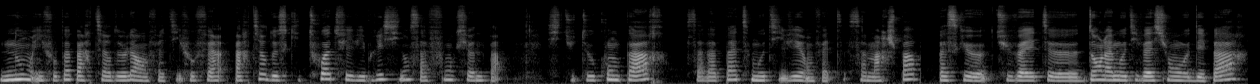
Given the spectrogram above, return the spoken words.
Non, il ne faut pas partir de là en fait. Il faut faire partir de ce qui toi te fait vibrer, sinon ça ne fonctionne pas. Si tu te compares, ça va pas te motiver en fait. Ça marche pas parce que tu vas être euh, dans la motivation au départ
